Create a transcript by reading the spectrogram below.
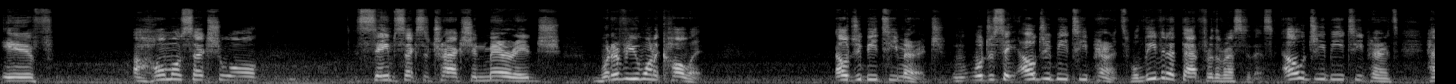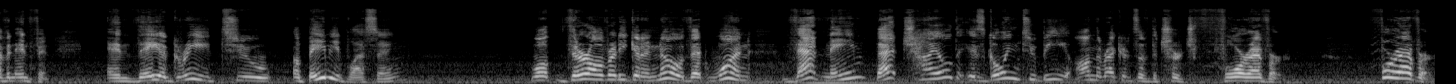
If a homosexual same sex attraction marriage, whatever you want to call it, LGBT marriage. We'll just say LGBT parents. We'll leave it at that for the rest of this. LGBT parents have an infant and they agree to a baby blessing. Well, they're already going to know that one, that name, that child is going to be on the records of the church forever. Forever.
